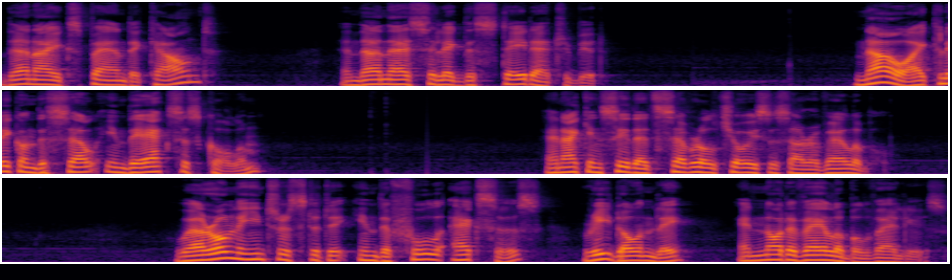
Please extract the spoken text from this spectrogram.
then I expand account, and then I select the state attribute. Now I click on the cell in the access column, and I can see that several choices are available. We are only interested in the full access, read-only, and not available values.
